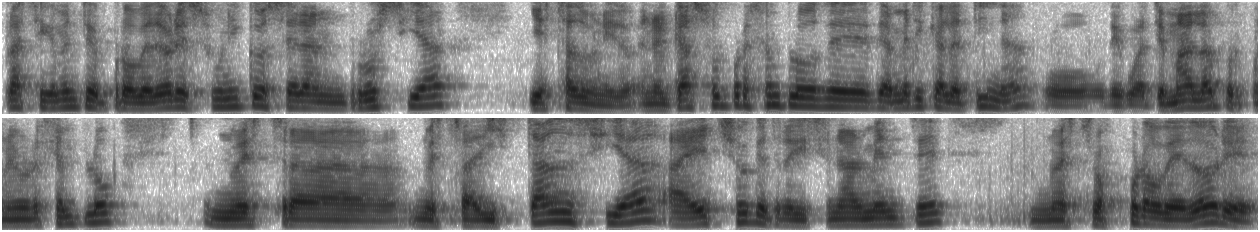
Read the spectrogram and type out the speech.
prácticamente proveedores únicos eran Rusia y Estados Unidos. En el caso, por ejemplo, de, América Latina o de Guatemala, por poner un ejemplo, nuestra, nuestra distancia ha hecho que tradicionalmente nuestros proveedores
